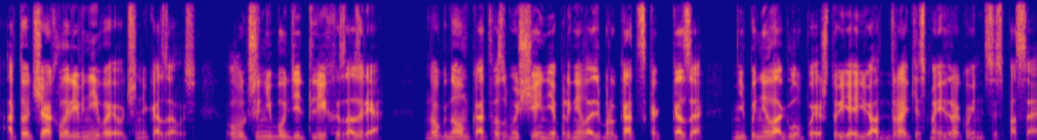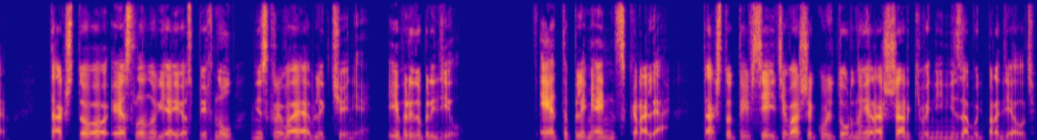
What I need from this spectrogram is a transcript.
А то чахло ревнивая очень оказалась. Лучше не будить лихо зазря. Но гномка от возмущения принялась брукаться, как коза. Не поняла глупая, что я ее от драки с моей драконицей спасаю. Так что Эслану я ее спихнул, не скрывая облегчения, и предупредил. «Это племянница короля, так что ты все эти ваши культурные расшаркивания не забудь проделать,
